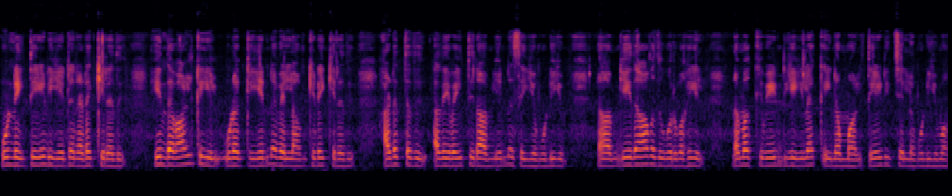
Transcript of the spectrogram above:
உன்னை தேடி என்ன நடக்கிறது? இந்த வாழ்க்கையில் உனக்கு என்னவெல்லாம் கிடைக்கிறது? அடுத்தது அதை வைத்து நாம் என்ன செய்ய முடியும்? நாம் ஏதாவது ஒரு வகையில் நமக்கு வேண்டிய இலக்கை நம்மால் தேடிச் செல்ல முடியுமா?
